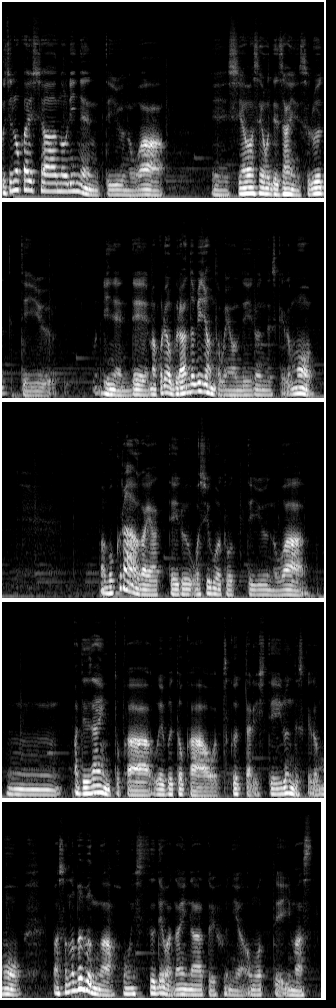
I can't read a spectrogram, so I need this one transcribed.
うちの会社の理念っていうのは、えー、幸せをデザインするっていう理念で、まあ、これをブランドビジョンとも呼んでいるんですけども、まあ、僕らがやっているお仕事っていうのはうん、まあ、デザインとかウェブとかを作ったりしているんですけども、まあ、その部分が本質ではないなというふうには思っています。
